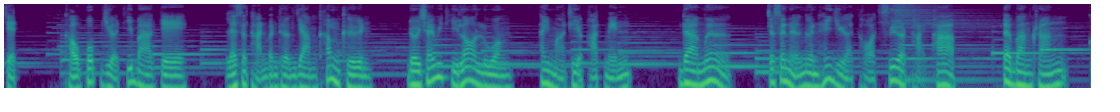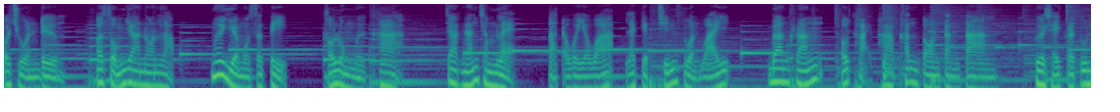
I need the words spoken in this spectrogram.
1987 เขาพบเหยื่อที่บาเก และสถานบันเทิงยามค่ำคืน โดยใช้วิธีล่อลวงให้มาที่อพาร์ตเมนต์ ดามเมอร์จะเสนอเงินให้เหยื่อถอดเสื้อถ่ายภาพ แต่บางครั้งก็ชวนดื่ม ผสมยานอนหลับ เมื่อเหยื่อหมดสติ เขาลงมือฆ่า จากนั้นชำแหละตัดอวัยวะและเก็บชิ้นส่วนไว้ บางครั้งเขาถ่ายภาพขั้นตอนต่างๆ พื่อใช้กระตุ้น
